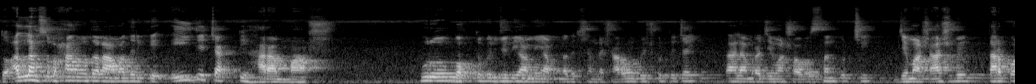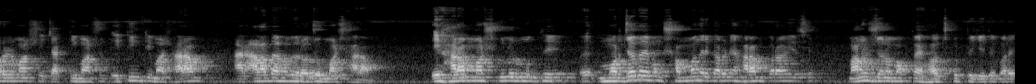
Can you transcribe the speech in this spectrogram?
তো আল্লাহ তাআলা আমাদেরকে এই যে চারটি হারাম মাস, পুরো বক্তব্যের যদি আমি আপনাদের সামনে সারমপেশ করতে চাই, তাহলে আমরা যে মাসে অবস্থান করছি, যে মাস আসবে, তারপরের মাস, এই চারটি মাস, এই তিনটি মাস হারাম, আর আলাদাভাবে রজব মাস হারাম। এই হারাম মাসগুলোর মধ্যে মর্যাদা এবং সম্মানের কারণে হারাম করা হয়েছে। মানুষ যেন মক্কায় হজ করতে যেতে পারে,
